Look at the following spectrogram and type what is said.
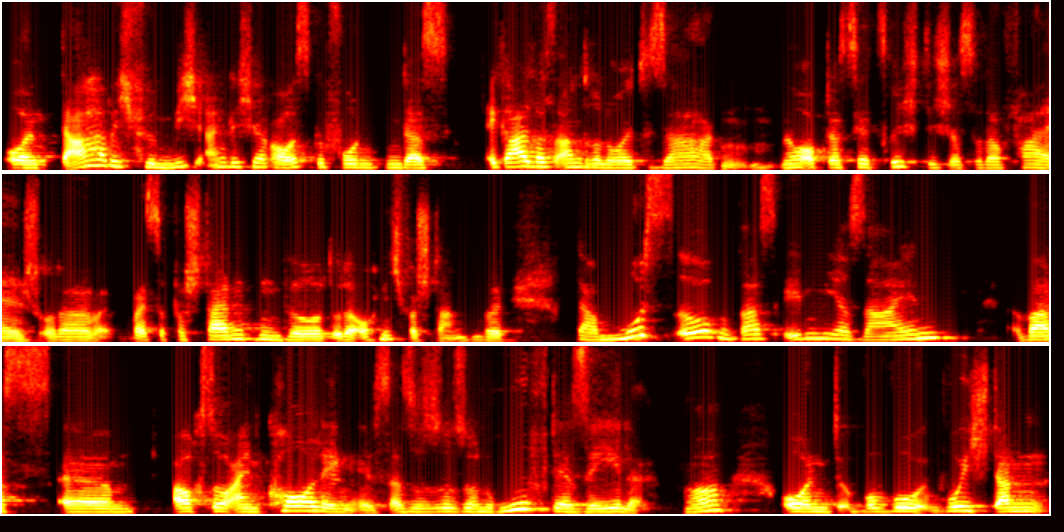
Und da habe ich für mich eigentlich herausgefunden, dass egal was andere Leute sagen, ne, ob das jetzt richtig ist oder falsch oder weißt du, verstanden wird oder auch nicht verstanden wird, da muss irgendwas in mir sein, was ähm, auch so ein Calling ist, also so, so ein Ruf der Seele. Ne? Und wo, wo, wo ich dann,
